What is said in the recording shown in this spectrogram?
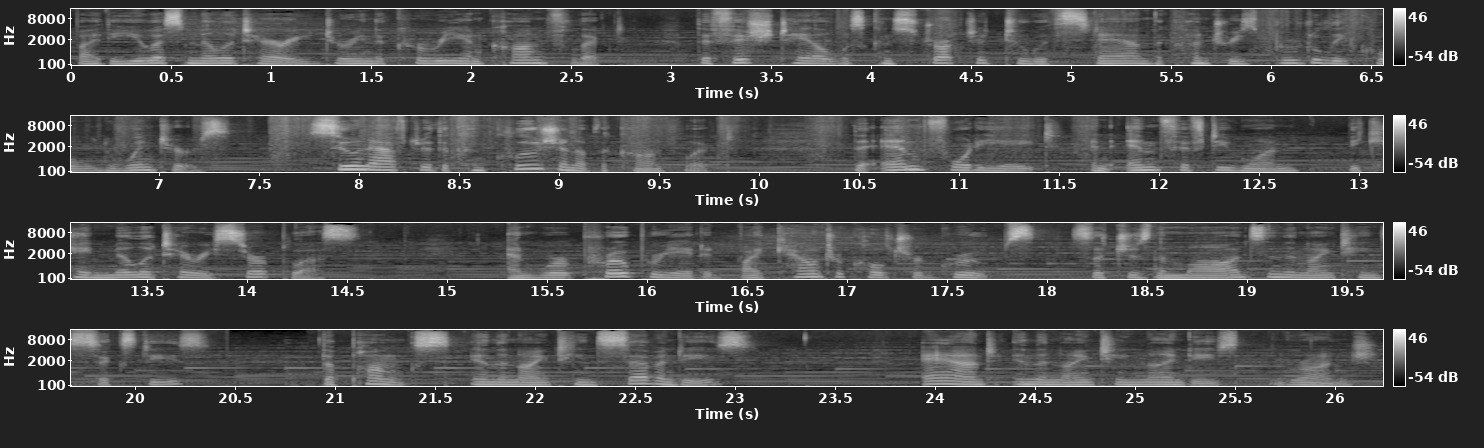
by the U.S. military during the Korean conflict, the fishtail was constructed to withstand the country's brutally cold winters. Soon after the conclusion of the conflict, the M48 and M51 became military surplus and were appropriated by counterculture groups such as the Mods in the 1960s, the Punks in the 1970s, and in the 1990s, grunge.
